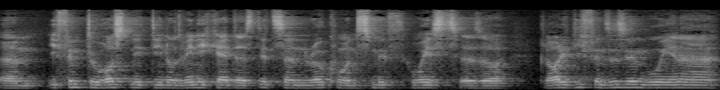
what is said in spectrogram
ähm, ich finde, du hast nicht die Notwendigkeit, dass du jetzt einen Roquan Smith holst. Also klar, die Defense ist irgendwo in einer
